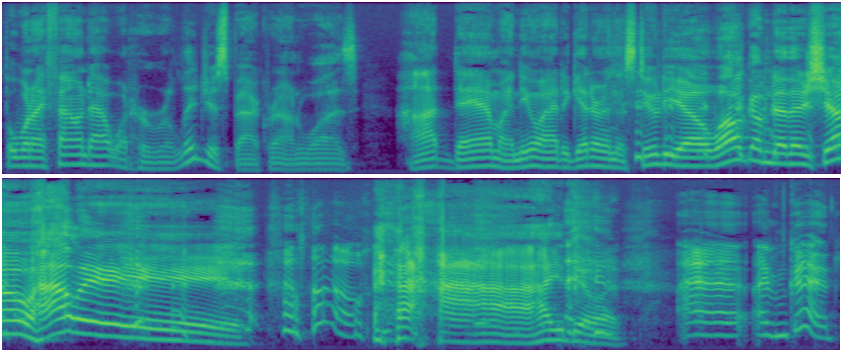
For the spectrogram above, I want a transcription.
but when I found out what her religious background was, hot damn, I knew I had to get her in the studio. Welcome to the show, Halie. Hello. How you doing? Uh, I'm good.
